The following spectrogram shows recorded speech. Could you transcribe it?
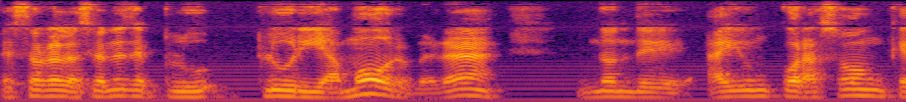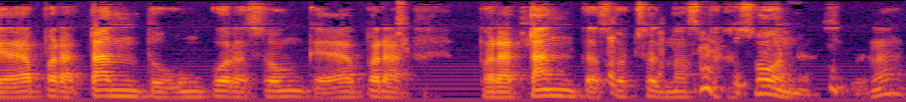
esas relaciones de pluriamor, ¿verdad? Donde hay un corazón que da para tanto, un corazón que da para, para tantas otras más personas, ¿verdad?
